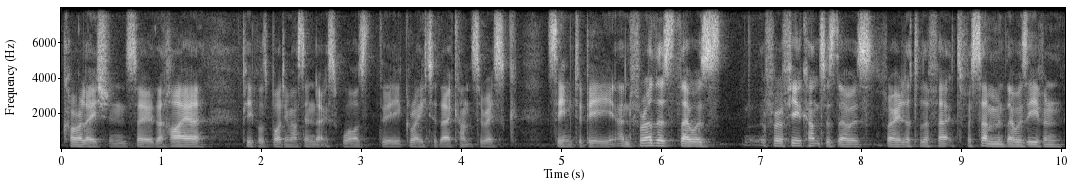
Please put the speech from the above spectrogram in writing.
correlation. So, the higher people's body mass index was, the greater their cancer risk seemed to be. And for others, there was, for a few cancers, there was very little effect. For some, there was even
